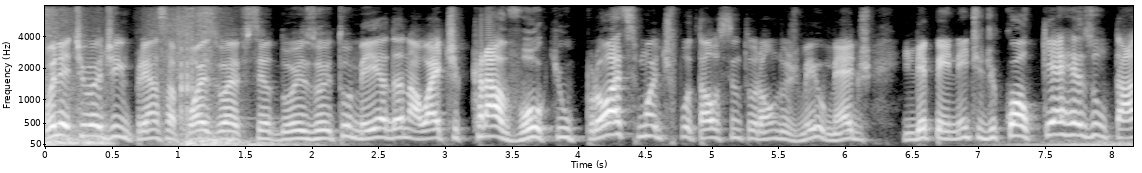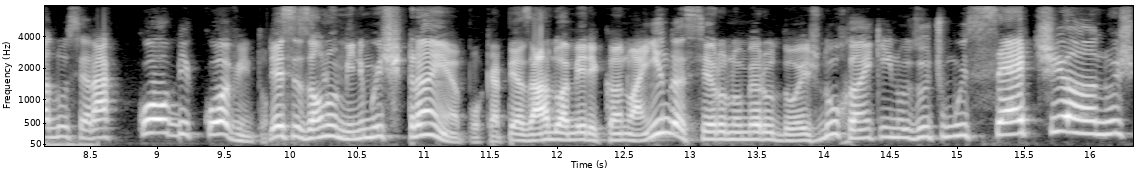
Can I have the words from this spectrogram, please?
Coletiva de imprensa após o UFC 286, Dana White cravou que o próximo a disputar o cinturão dos meio-médios, independente de qualquer resultado, será Colby Covington. Decisão no mínimo estranha, porque apesar do americano ainda ser o número 2 do ranking, nos últimos sete anos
